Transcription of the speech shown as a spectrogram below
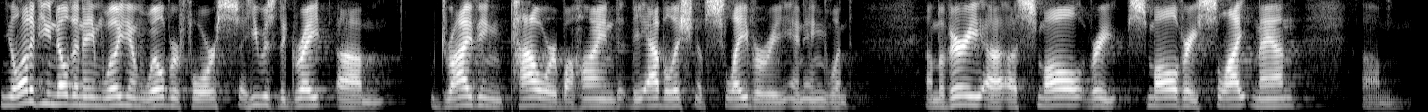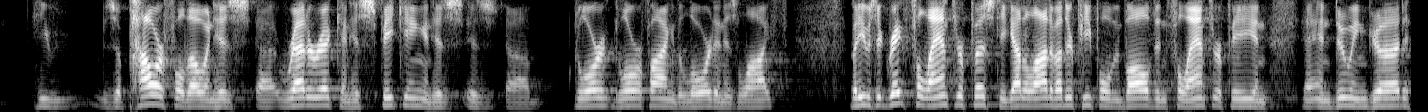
A lot of you know the name William Wilberforce. He was the great um, driving power behind the abolition of slavery in England. Um, a very uh, a small, very small, very slight man. Um, he was a powerful, though, in his uh, rhetoric and his speaking and his, his uh, glor- glorifying the Lord in his life. But he was a great philanthropist. He got a lot of other people involved in philanthropy and, and doing good.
